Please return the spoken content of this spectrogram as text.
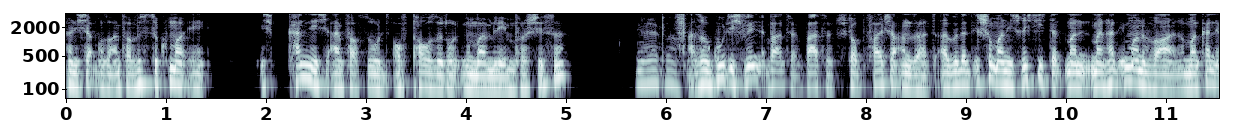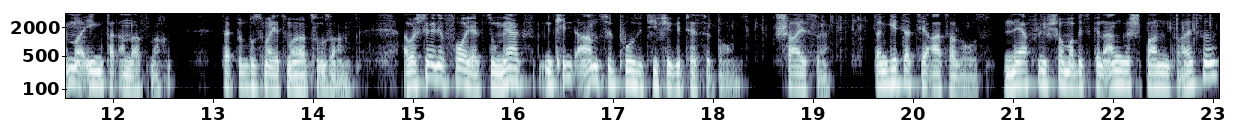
Wenn ich das mal so einfach wüsste, guck mal, ey, ich kann nicht einfach so auf Pause drücken in meinem Leben, verstehst du? Ja, klar. Also gut, ich will, warte, warte, stopp, falscher Ansatz. Also das ist schon mal nicht richtig, dass man, man hat immer eine Wahl und man kann immer irgendwas anders machen. Das muss man jetzt mal dazu sagen. Aber stell dir vor jetzt, du merkst, ein Kind abends wird positiv hier getestet bei uns. Scheiße. Dann geht das Theater los. Nervlich schon mal bisschen angespannt, weißt du?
